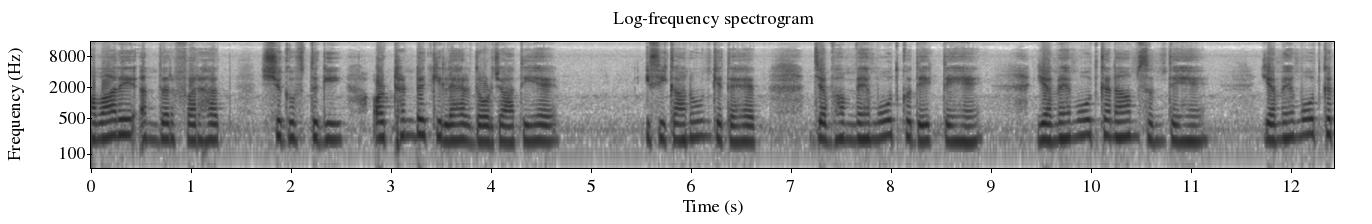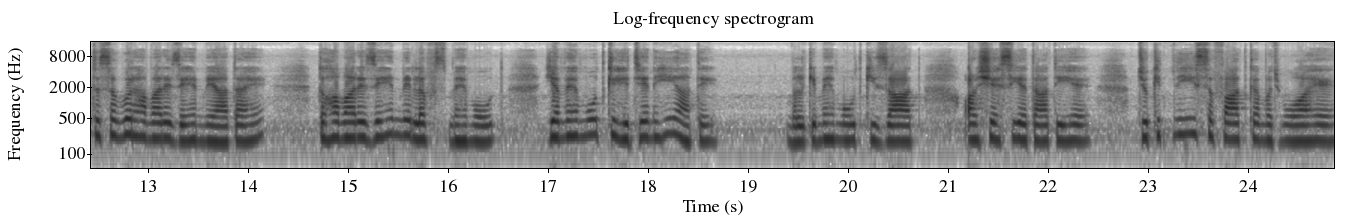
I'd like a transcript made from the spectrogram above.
ہمارے اندر فرحت، شگفتگی اور ٹھنڈک کی لہر دوڑ جاتی ہے۔ اسی قانون کے تحت جب ہم محمود کو دیکھتے ہیں یا محمود کا نام سنتے ہیں، یا محمود کا تصور ہمارے ذہن میں آتا ہے، تو ہمارے ذہن میں لفظ محمود یا محمود کے ہجے نہیں آتے، بلکہ محمود کی ذات اور شخصیت آتی ہے، جو کتنی ہی صفات کا مجموعہ ہے۔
